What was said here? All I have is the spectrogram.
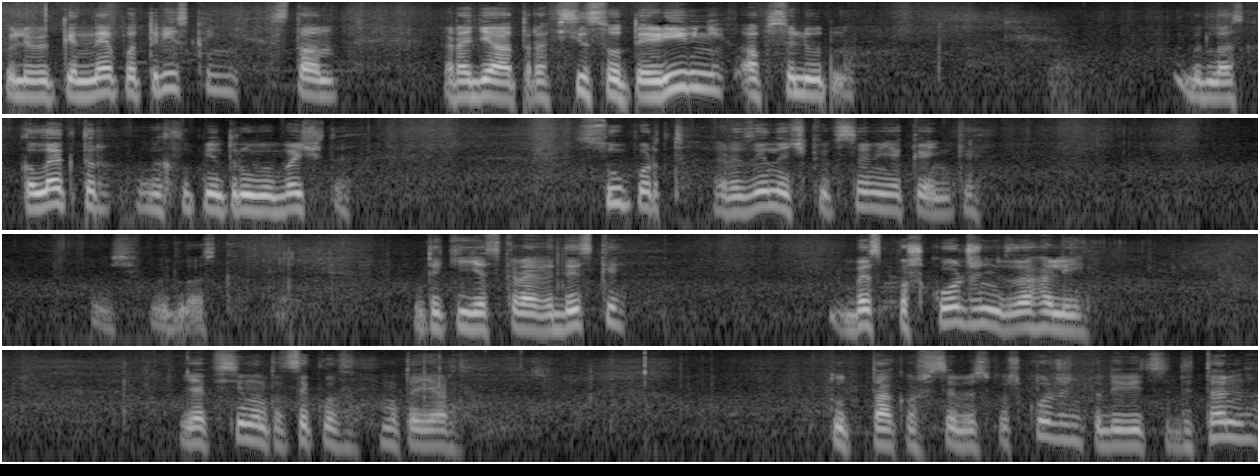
Пильовики не потріскані. Стан радіатора всі соти рівні абсолютно. Будь ласка, колектор, вихлопні труби, бачите? Супорт, резиночки, все м'якеньке. Ось, будь ласка. Такі яскраві диски. Без пошкоджень взагалі. Як всі мотоцикли мотояр. Тут також все без пошкоджень, подивіться детально.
